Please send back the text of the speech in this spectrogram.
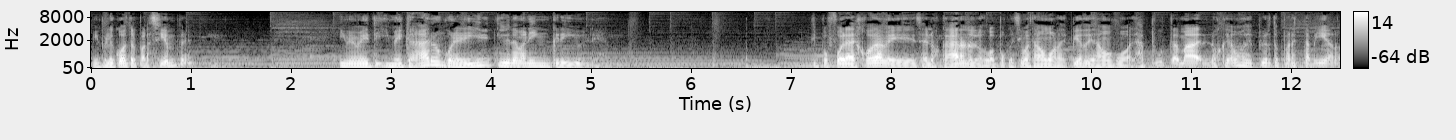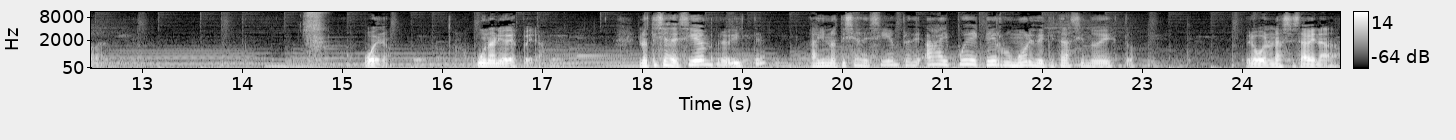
Mi Play 4 para siempre. Y me metí, y me cagaron con el Guilty de una manera increíble. Tipo, fuera de joda, sea, nos cagaron los dos, porque encima estábamos despiertos y estábamos como, la puta madre, nos quedamos despiertos para esta mierda. Bueno, un año de espera. Noticias de siempre, ¿viste? Hay noticias de siempre de, ay, puede que hay rumores de que están haciendo esto. Pero bueno, no se sabe nada.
